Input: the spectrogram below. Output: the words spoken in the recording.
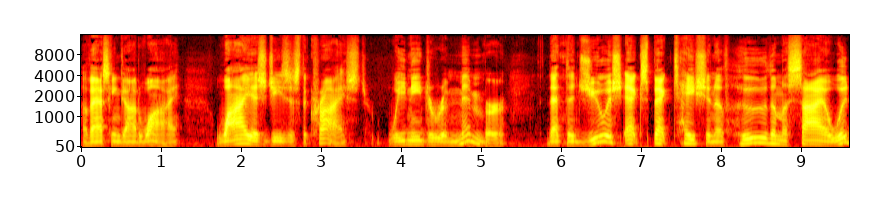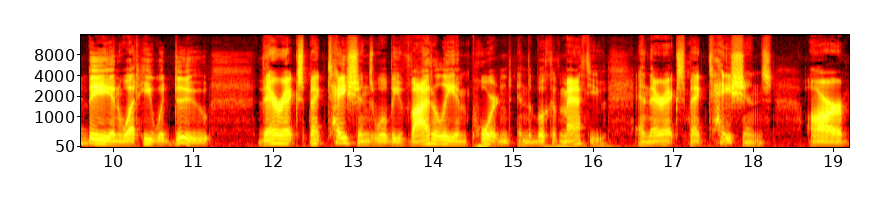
of asking God why, why is Jesus the Christ we need to remember that the Jewish expectation of who the Messiah would be and what he would do, their expectations will be vitally important in the book of Matthew, and their expectations are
